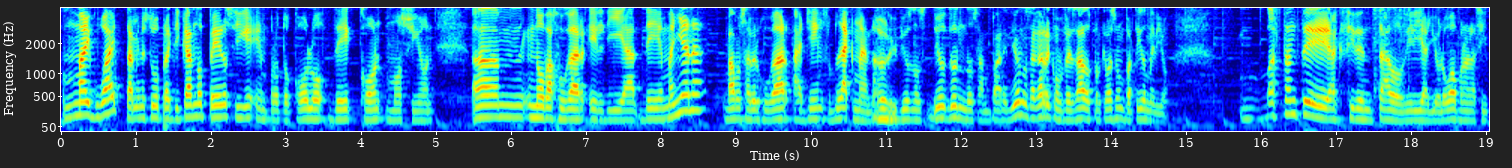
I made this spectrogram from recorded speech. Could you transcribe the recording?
Mike White también estuvo practicando, pero sigue en protocolo de conmoción. no va a jugar el día de mañana vamos a ver jugar a James Blackman. Dios nos, Dios, nos ampare, Dios nos agarre confesados porque va a ser un partido medio bastante accidentado, diría yo, lo voy a poner así.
